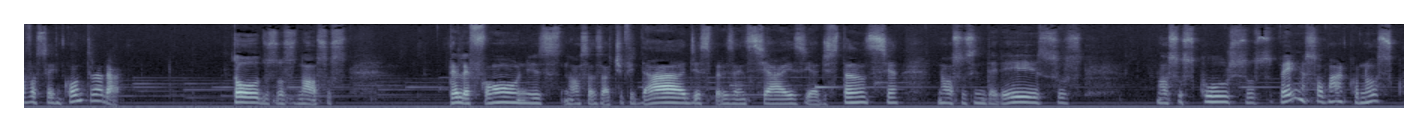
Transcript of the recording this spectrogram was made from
você encontrará todos os nossos telefones, nossas atividades presenciais e à distância, nossos endereços, nossos cursos. Venha somar conosco,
